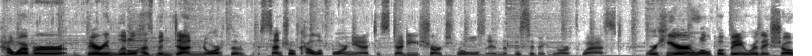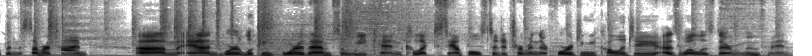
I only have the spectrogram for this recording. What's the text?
However, very little has been done north of Central California to study sharks' roles in the Pacific Northwest. We're here in Willapa Bay where they show up in the summertime um, and we're looking for them so we can collect samples to determine their foraging ecology as well as their movement.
